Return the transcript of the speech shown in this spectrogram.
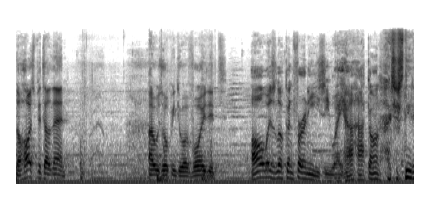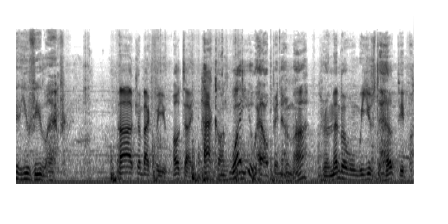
The hospital then. I was hoping to avoid it. Always looking for an easy way, huh, Hakon? I just need a UV lamp. I'll come back for you. Hold tight. Hakon, why are you helping him, huh? Remember when we used to help people?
